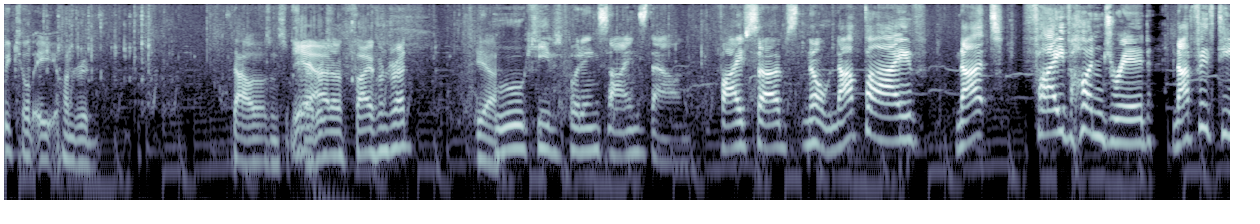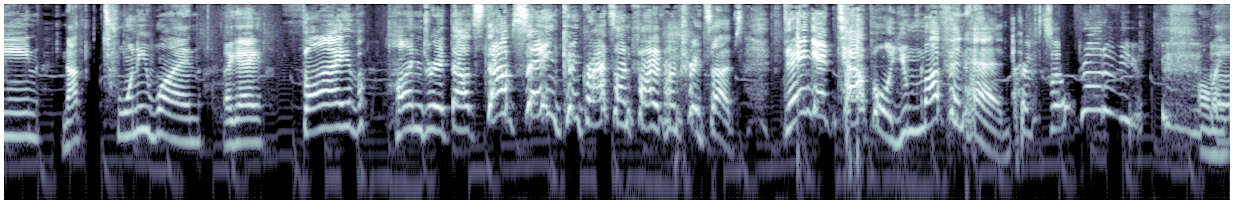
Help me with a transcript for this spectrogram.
We killed 800,000 subscribers. Yeah, out of 500. yeah. Who keeps putting signs down? Five subs. No, not five. Not 500. Not 15. Not 21. Okay? 500,000. Stop saying congrats on 500 subs. Dang it, Tapl, you muffin head. I'm so proud of you. Oh my Oh,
